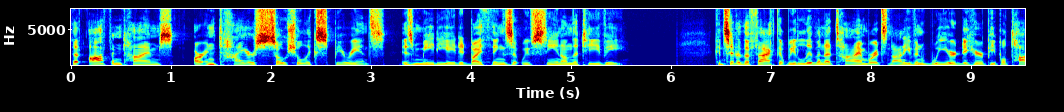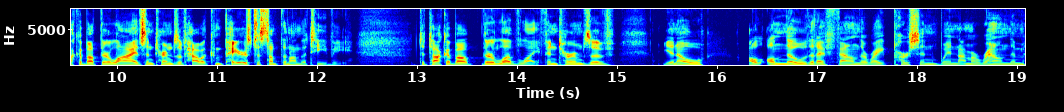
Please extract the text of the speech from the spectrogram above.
that oftentimes our entire social experience is mediated by things that we've seen on the TV. Consider the fact that we live in a time where it's not even weird to hear people talk about their lives in terms of how it compares to something on the TV, to talk about their love life in terms of, you know, I'll, I'll know that I've found the right person when I'm around them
